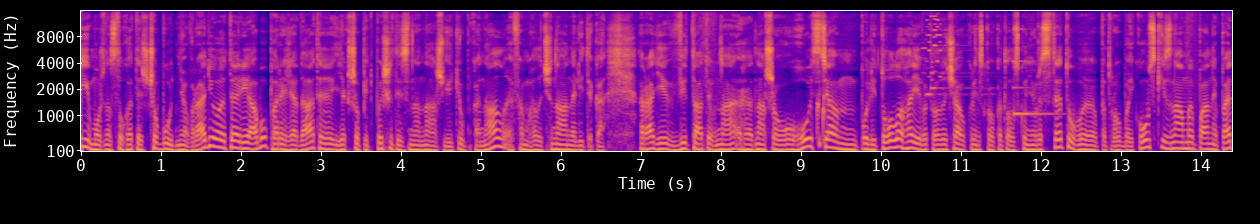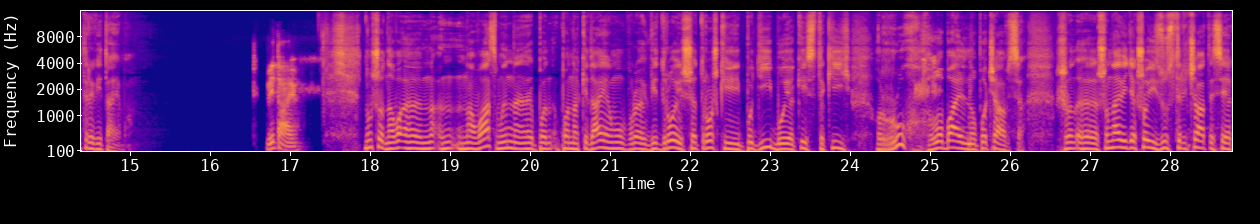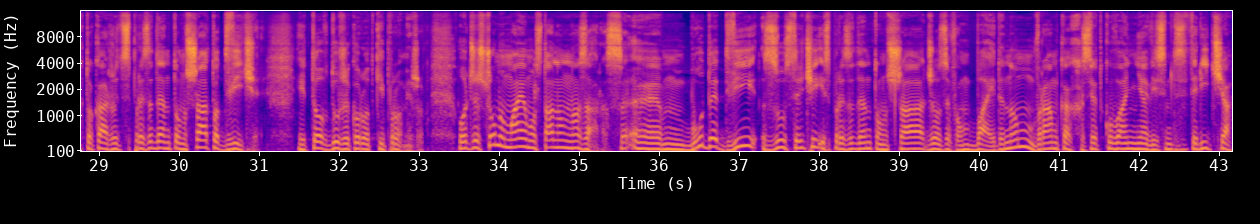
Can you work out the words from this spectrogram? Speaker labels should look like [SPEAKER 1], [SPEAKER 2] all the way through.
[SPEAKER 1] І можна слухати щобудня в радіоетері або переглядати, якщо підпишетесь на наш YouTube канал «ФМ Галичина Аналітика. Раді вітати в на, нашого гостя, політолога і викладача Українського католицького університету е, Петро Байковський з нами. Пане Петре, вітаємо.
[SPEAKER 2] Вітаю.
[SPEAKER 1] Ну що, на, на, на вас ми на- понакидаємо відро і ще трошки подій, бо якийсь такий рух глобально почався. Що, е, що навіть якщо і зустрічатися, як то кажуть, з президентом США, то двічі, і то в дуже короткий проміжок. Отже, що ми маємо станом на зараз? Е, Буде дві зустрічі із президентом США Джозефом Байденом в рамках святкування 80-річчя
